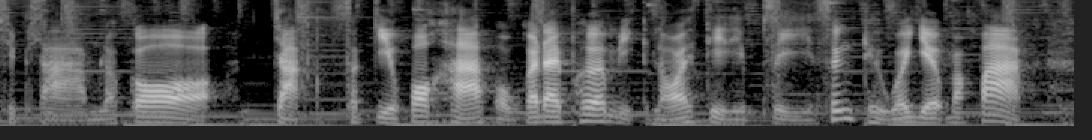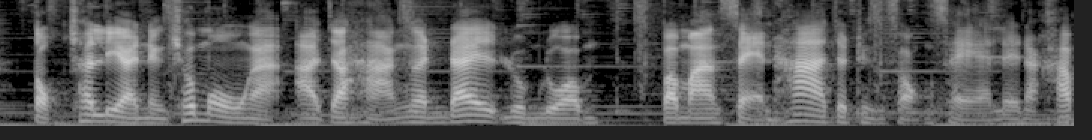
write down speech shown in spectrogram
573 แล้วก็ จากสกิลพ่อค้าผมก็ได้เพิ่มอีก 144 ซึ่งถือว่าเยอะมากๆ ตกเฉลี่ย 1 ชั่วโมงอะอาจจะหาเงินได้รวมๆ ประมาณแสนห้าจนถึง 2 0 0แสนเลยนะครับ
